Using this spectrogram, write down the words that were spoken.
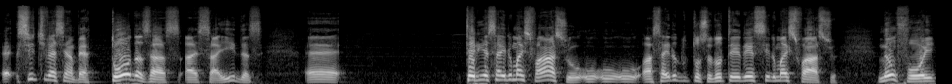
é, se tivessem aberto todas as, as saídas, é, teria saído mais fácil. O- o- a saída do torcedor teria sido mais fácil. Não foi.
